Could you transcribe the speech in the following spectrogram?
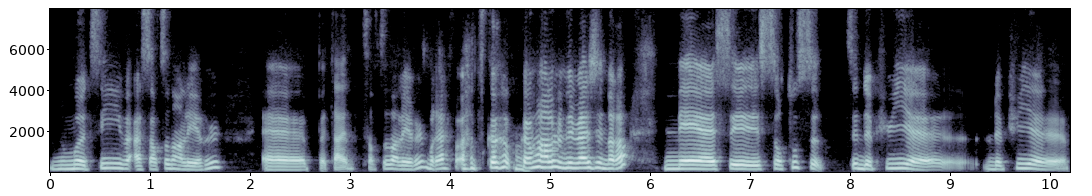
nous motive à sortir dans les rues. peut-être sortir dans les rues, bref, en tout cas, comment on l'imaginera. Mais c'est surtout depuis, depuis le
